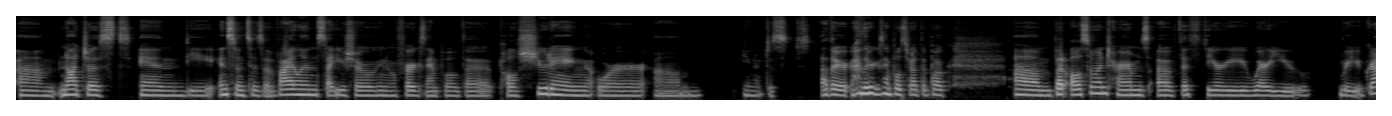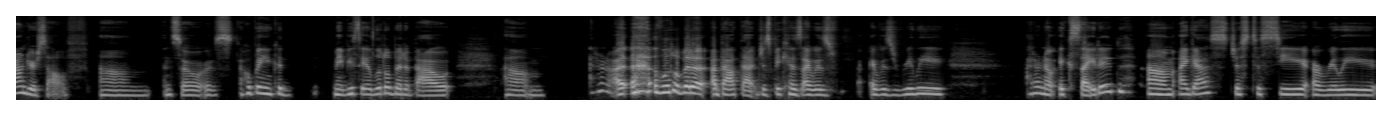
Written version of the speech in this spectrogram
um, not just in the instances of violence that you show, you know, for example, the Pulse shooting or you know just other other examples throughout the book, um, but also in terms of the theory where you where you ground yourself. Um, and so I was hoping you could maybe say a little bit about um, I don't know a, a, little bit about that, just because I was I was really I don't know excited, um, I guess, just to see a really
